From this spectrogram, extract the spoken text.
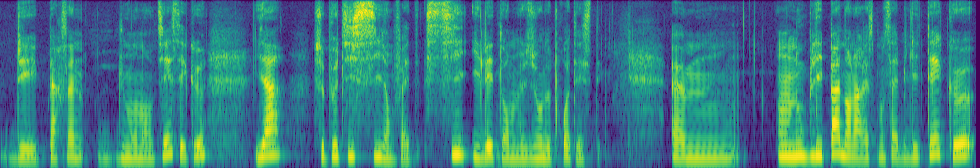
des personnes du monde entier, c'est qu'il y a ce petit si, en fait, si il est en mesure de protester. Euh, on n'oublie pas dans la responsabilité que,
